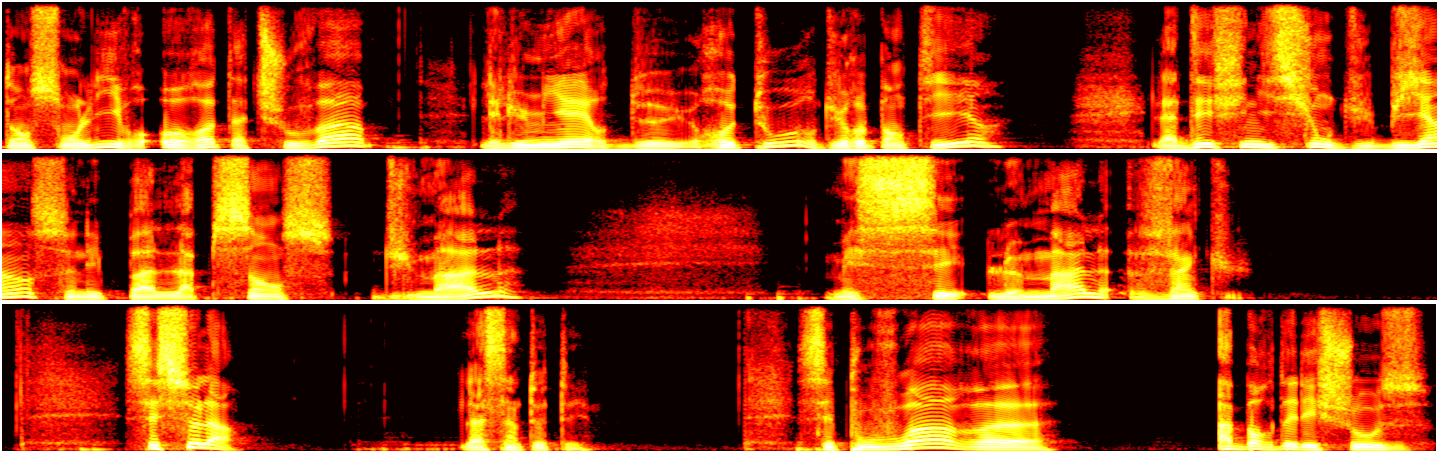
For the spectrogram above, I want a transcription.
dans son livre Oroth Hatshuva, Les Lumières du retour, du repentir, la définition du bien, ce n'est pas l'absence du mal, mais c'est le mal vaincu. C'est cela, la sainteté. C'est pouvoir euh, aborder les choses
